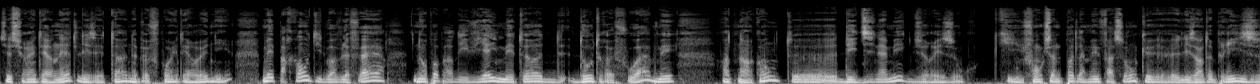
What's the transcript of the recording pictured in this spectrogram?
c'est sur Internet, les États ne peuvent pas intervenir. Mais par contre, ils doivent le faire non pas par des vieilles méthodes d'autrefois, mais en tenant compte euh, des dynamiques du réseau qui fonctionnent pas de la même façon que les entreprises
